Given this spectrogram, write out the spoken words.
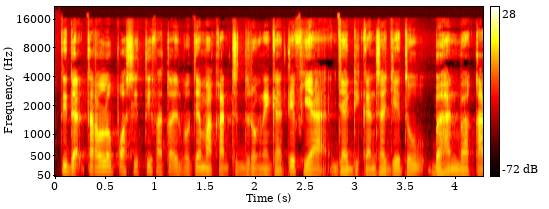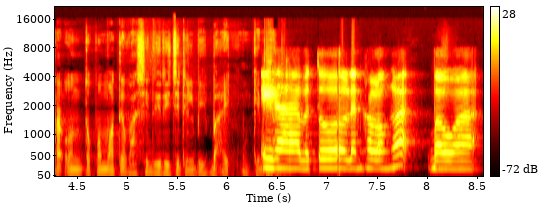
tidak terlalu positif atau inputnya makan cenderung negatif ya jadikan saja itu bahan bakar untuk memotivasi diri jadi lebih baik mungkin Iya betul. Dan kalau nggak bawa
